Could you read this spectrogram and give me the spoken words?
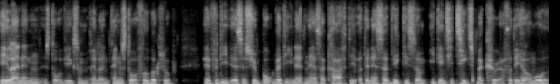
eller en anden stor virksomhed, eller en anden stor fodboldklub. Øh, fordi altså, symbolværdien af den er så kraftig, og den er så vigtig som identitetsmarkør for det her område,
